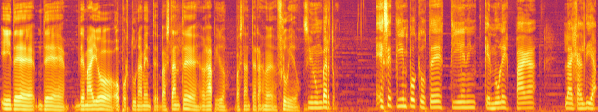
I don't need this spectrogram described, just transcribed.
y de, de, mayo oportunamente, bastante rápido, bastante eh, fluido. Señor Humberto, ese tiempo que ustedes tienen que no les paga la alcaldía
